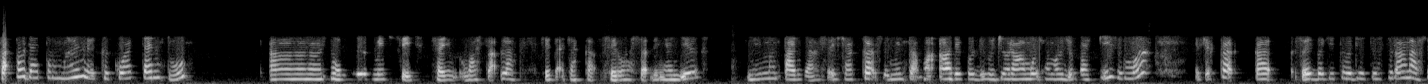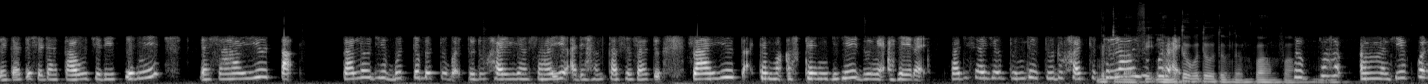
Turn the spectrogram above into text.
Tak tahu datang mana kekuatan tu. Uh, saya mesej saya whatsapp lah. Saya tak cakap. Saya whatsapp dengan dia. Memang panjang. Saya cakap saya minta maaf daripada hujung rambut sampai hujung kaki semua. Saya cakap "Kak, saya bagi tahu dia terus terang lah. Saya kata saya dah tahu cerita ni. Dan saya tak kalau dia betul-betul buat tuduhan yang saya ada hantar sesuatu, saya takkan maafkan dia dunia akhirat. Tadi saja benda tuduhan tu Betul terlalu fitnah. berat. Betul, betul, betul, betul. Faham, faham. Sebab uh, dia pun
